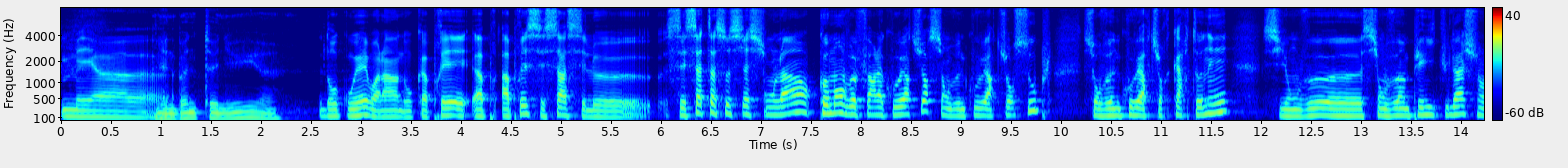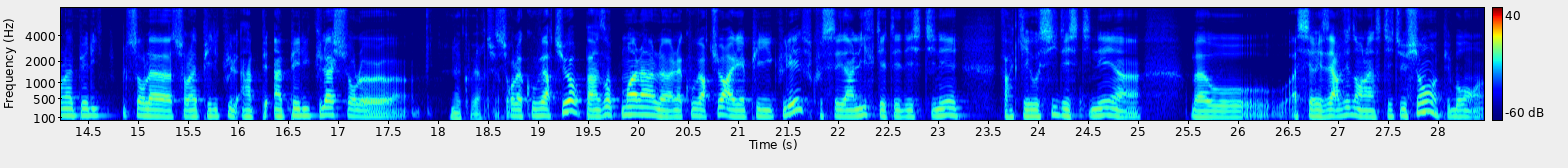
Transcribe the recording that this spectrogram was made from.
Mais euh, Il a une bonne tenue. euh. donc ouais, voilà. Donc après, après, après, c'est ça, c'est le, c'est cette association là. Comment on veut faire la couverture? Si on veut une couverture souple, si on veut une couverture cartonnée, si on veut, euh, si on veut un pelliculage sur la pelli- sur la sur la pellicule, un, pe- un pelliculage sur le La couverture. sur la couverture. Par exemple, moi là, la, la couverture elle est pelliculée parce que c'est un livre qui était destiné, enfin qui est aussi destiné à, bah, au- ses réservés dans l'institution. Et puis bon,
